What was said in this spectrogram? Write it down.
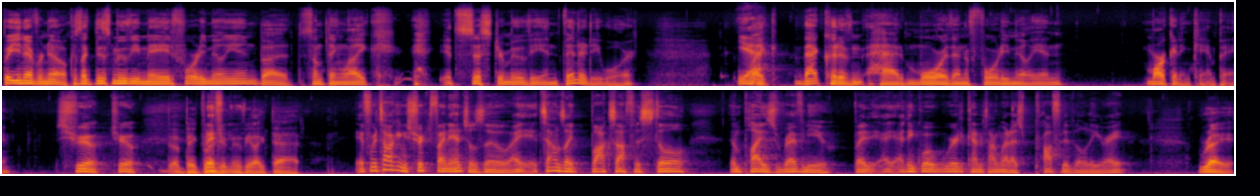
but you never know cuz like this movie made 40 million, but something like its sister movie Infinity War, Yeah, like that could have had more than a 40 million marketing campaign. true, true. A big But if- budget movie like that. If we're talking strict financials, though, I, it sounds like box office still implies revenue, but I, I think what we're kind of talking about is profitability, right? Right,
